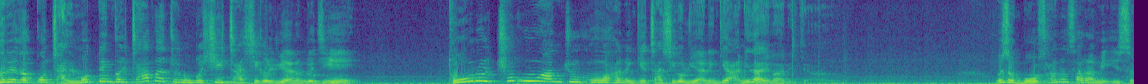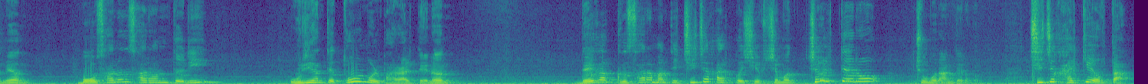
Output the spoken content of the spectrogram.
그래갖고 잘못된 걸 잡아주는 것이 자식을 위하는 거지. 돈을 주고 안 주고 하는 게 자식을 위하는 게 아니다 이 말이죠. 그래서 못 사는 사람이 있으면 못 사는 사람들이 우리한테 도움을 바랄 때는 내가 그 사람한테 지적할 것이 없으면 절대로 주면 안 되는 겁니다. 지적할 게 없다.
